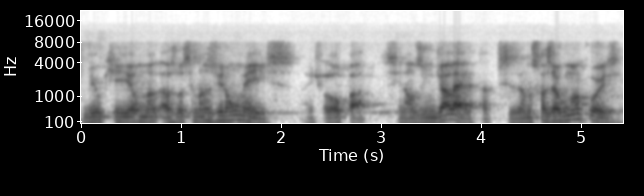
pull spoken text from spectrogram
viu que uma, as duas semanas viram um mês. A gente falou, opa, sinalzinho de alerta, precisamos fazer alguma coisa.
